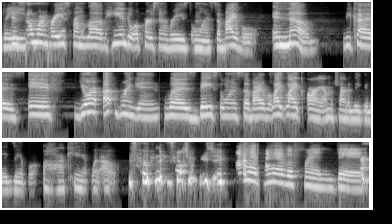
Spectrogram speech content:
raised, and someone raised from love handle a person raised on survival and no, because if your upbringing was based on survival, like like all right, I'm gonna try to make an example. Oh, I can't without telling the situation. I have I have a friend that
